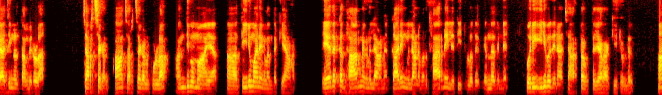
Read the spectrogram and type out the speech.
രാജ്യങ്ങൾ തമ്മിലുള്ള ചർച്ചകൾ. ആ ചർച്ചകൾക്കുള്ള അന്തിമമായ തീരുമാനങ്ങൾ എന്തൊക്കെയാണ്? ഏതൊക്കെ ധാരണകളിലാണ് കാര്യങ്ങളിലാണ് ഇവർ ധാരണയിലെത്തിയിട്ടുള്ളത് എന്നതിന് ഒരു ഇരുപതിന ചാർട്ടർ തയ്യാറാക്കിയിട്ടുണ്ട്. ആ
